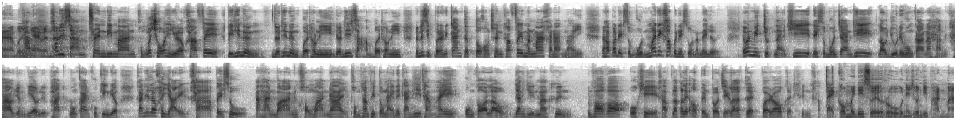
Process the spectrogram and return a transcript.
อ่าเมื่อครับง่ายๆแบบนั้นข้อที่3เทรนด์ดีมานผมก็โชว์ให้เห็นอยู่แล้วคาเฟ่ปีที่1 เดือนที่ 1 เปิดเท่านี้ เดือนที่ 3 เปิดเท่านี้ เดือนที่ 10 เปิดเท่านี้ การเติบโตของเทรนคาเฟ่มันมากขนาดไหนนะครับ แล้วเด็กสมบูรณ์ไม่ได้เข้าไปในส่วนนั้นได้เลย แล้วมันมีจุดไหนที่เด็กสมบูรณ์จานที่เราอยู่ในวงการอาหารคาวอย่างเดียว หรือผัดวงการคุกกิ้งเดียว การที่เราขยายขาไปสู่อาหารหวานของหวานได้ ผมทำผิดตรงไหนในการที่ทำให้องค์กรเรายั่งยืนมากขึ้นคุณพ่อก็โอเคครับ แล้วก็เลยออกเป็นโปรเจกต์แล้วก็เกิดไวรัลเกิดขึ้นครับ แต่ก็ไม่ได้สวยหรูในช่วงที่ผ่านมา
